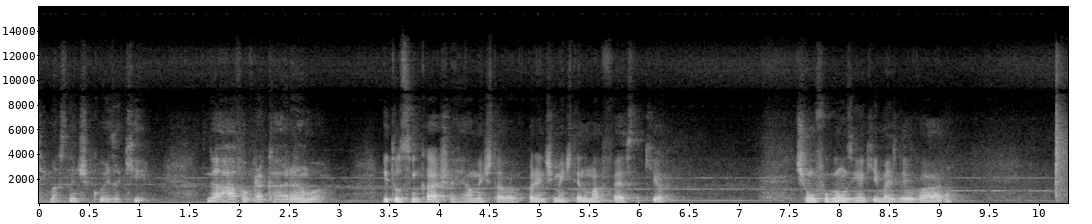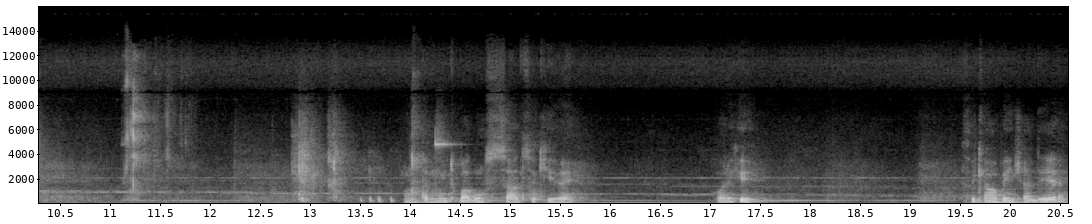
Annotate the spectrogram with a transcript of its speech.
Tem bastante coisa aqui. Garrafa pra caramba, ó. E tudo se encaixa. Realmente estava aparentemente tendo uma festa aqui, ó. Tinha um fogãozinho aqui, mas levaram. Mano, tá muito bagunçado isso aqui, velho. Olha aqui. Isso aqui é uma penteadeira.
